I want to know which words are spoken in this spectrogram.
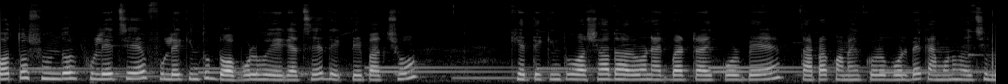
কত সুন্দর ফুলেছে, ফুলে কিন্তু ডবল হয়ে গেছে, দেখতেই পাচ্ছ। খেতে কিন্তু অসাধারণ, একবার ট্রাই করবে, তারপর কমেন্ট করে বলবে কেমন হয়েছিল।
